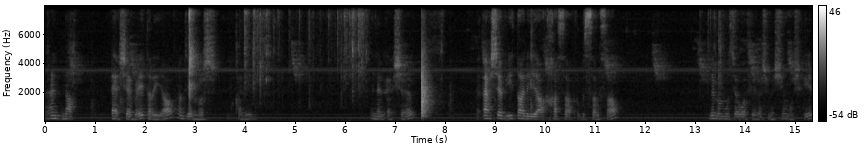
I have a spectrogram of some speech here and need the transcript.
عندنا أعشاب عطرية غادي نرش القليل من الأعشاب. أعشاب إيطالية خاصة بالصلصة. لما متوفرش ماشي مشكل.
